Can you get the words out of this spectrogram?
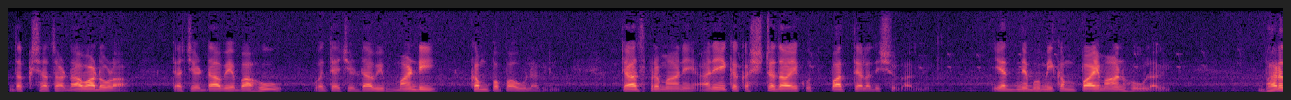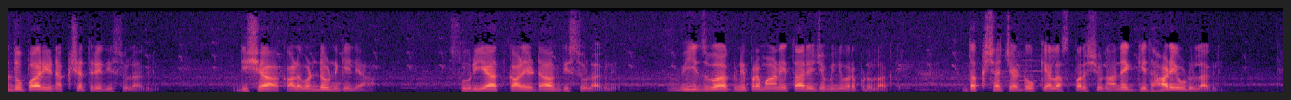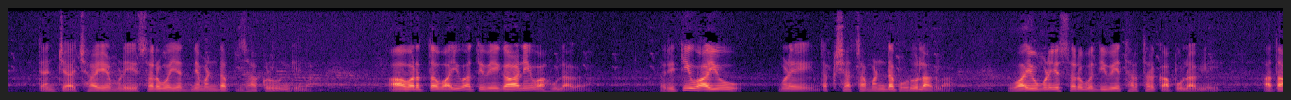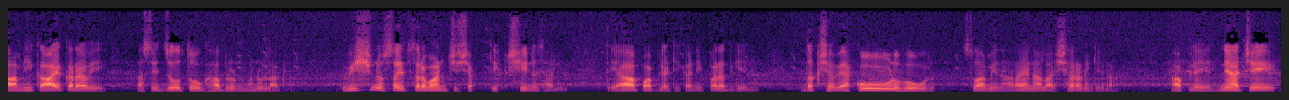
दक्षाचा डावा डोळा त्याचे डावे बाहू व त्याची डावी मांडी कंप पाहू लागली. त्याचप्रमाणे अनेक कष्टदायक उत्पात त्याला दिसू लागले. यज्ञभूमी कंपायमान होऊ लागली. भरदुपारी नक्षत्रे दिसू लागली. दिशा काळवंडवून गेल्या. सूर्यात काळे डाग दिसू लागले. वीज व अग्निप्रमाणे तारे जमिनीवर पडू लागले. दक्षाच्या डोक्याला स्पर्शून अनेक गिधाडे उडू लागले. त्यांच्या छायेमुळे सर्व यज्ञ मंडप झाकळून गेला. आवर्त वायू अतिवेगाने वाहू लागला. रीतीवायूमुळे दक्षाचा मंडप उडू लागला. वायूमुळे सर्व दिवे थरथर कापू लागले. आता आम्ही काय करावे असे जो तो घाबरून म्हणू लागला. विष्णू सहित सर्वांची शक्ती क्षीण झाली. ते आपापल्या ठिकाणी परत गेले. दक्ष व्याकुळ होऊन स्वामी नारायणाला शरण गेला. आपल्या यज्ञाचे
